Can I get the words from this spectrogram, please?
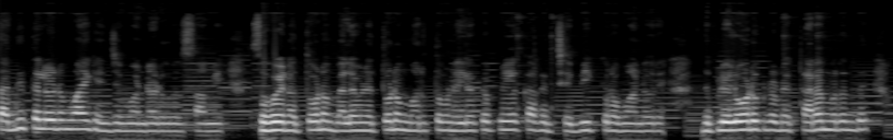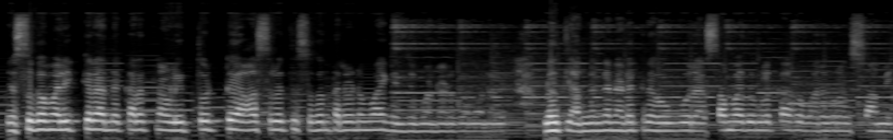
சந்தித்தலிடமாய் கெஞ்சி மாண்டாடுகிறோம் சாமி. சுகவினத்தோடும் பலவீனத்தோடும் மருத்துவமனையில் இருக்கிற பிள்ளைகளுக்காக செபிக்கிறோம் ஆண்டவரே. இந்த பிள்ளைகளோடு கூட கரம் இருந்து சுகமளிக்கிற சுகம் அளிக்கிற அந்த கரத்தின் அவளை தொட்டு ஆசிரியத்து சுகம் தர வேண்டுமாய் கெஞ்சி மாண்டாடுகிறோம் ஆண்டவரே. உலகத்தில் அங்கங்கே நடக்கிற ஒவ்வொரு அசம்பாதங்களுக்காக வருகிறோம் சாமி.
